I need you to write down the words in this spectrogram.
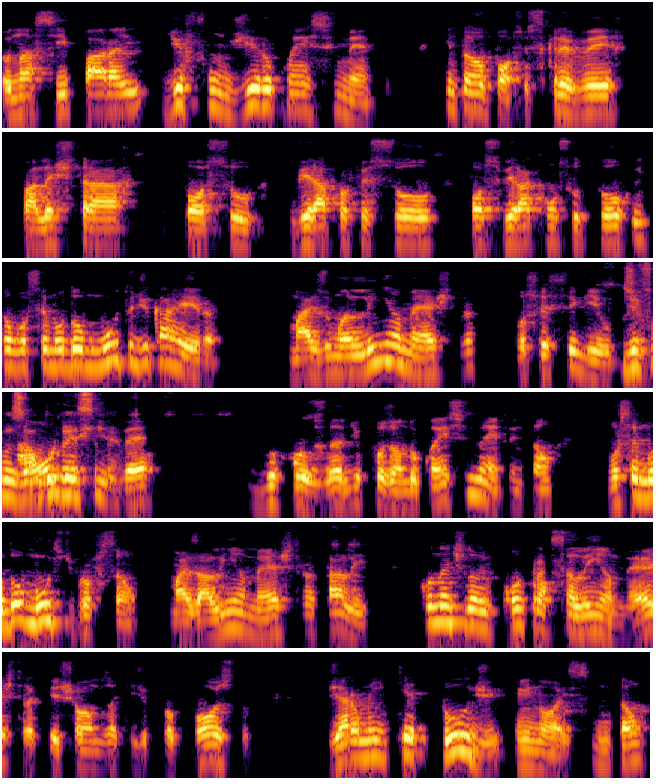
eu nasci para difundir o conhecimento. Então eu posso escrever, palestrar, posso virar professor, posso virar consultor. Então você mudou muito de carreira, mas uma linha mestra você seguiu. Difusão Aonde do conhecimento. Estiver, difusão, difusão do conhecimento. Então você mudou muito de profissão, mas a linha mestra está ali. Quando a gente não encontra essa linha mestra, que chamamos aqui de propósito, gera uma inquietude em nós. Então,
